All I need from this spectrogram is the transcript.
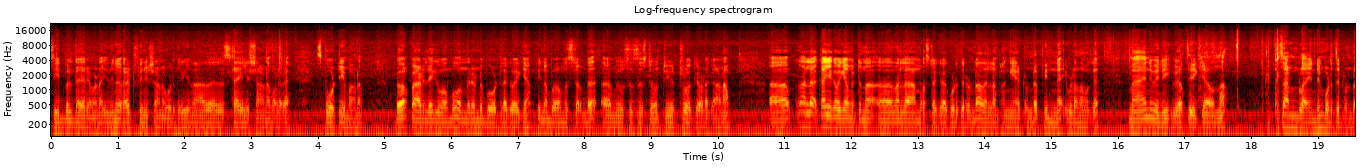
സീറ്റ് ബെൽറ്റിന്റെ കാര്യമാണ് ഇതിന് റെഡ് ഫിനിഷാണ് കൊടുത്തിരിക്കുന്നത്. അത് സ്റ്റൈലിഷാണ് വളരെ സ്പോർട്ടീവുമാണ് ഡോർ പാഡിലേക്ക് പോകുമ്പോൾ ഒന്ന് രണ്ട് ബോട്ടിലൊക്കെ വയ്ക്കാം പിന്നെ ബേമിസ്റ്ററിന്റെ മ്യൂസിക് സിസ്റ്റവും ട്യൂട്ടറും ഒക്കെ അവിടെ കാണാം. നല്ല കൈയൊക്കെ വയ്ക്കാൻ പറ്റുന്ന നല്ല ആംബ്രസ്റ്റൊക്കെ കൊടുത്തിട്ടുണ്ട്. അതെല്ലാം ഭംഗിയായിട്ടുണ്ട്. പിന്നെ ഇവിടെ നമുക്ക് മാനുവലി ഉയർത്തി വയ്ക്കാവുന്ന സൺ ബ്ലൈൻഡും കൊടുത്തിട്ടുണ്ട്.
